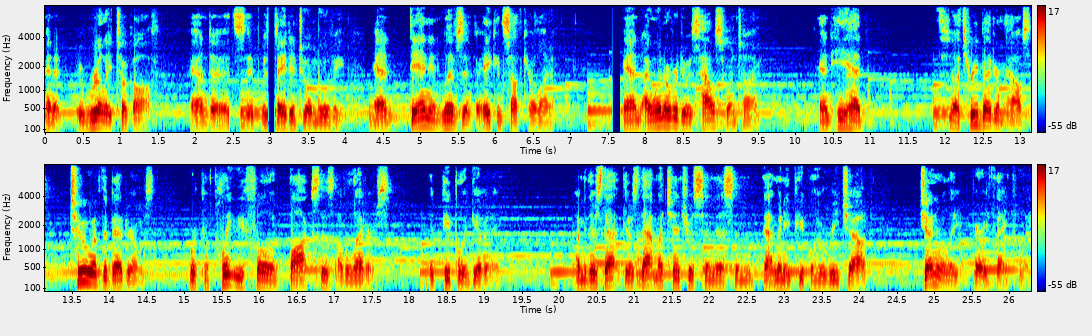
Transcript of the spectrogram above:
and it, it really took off. And uh, it's, it was made into a movie. And Dannion lives in Aiken, South Carolina. And I went over to his house one time, and he had a three bedroom house. Two of the bedrooms were completely full of boxes of letters that people had given him. I mean, there's that there's that much interest in this, and that many people who reach out. Generally, very thankfully.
